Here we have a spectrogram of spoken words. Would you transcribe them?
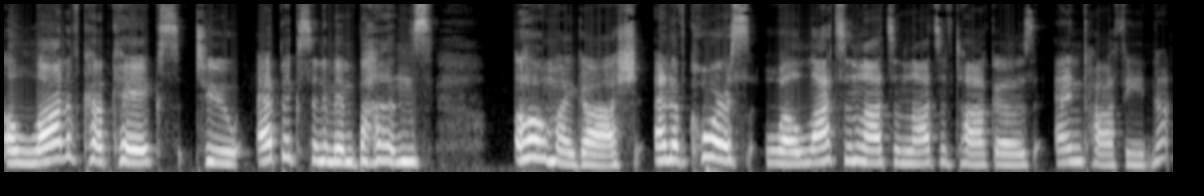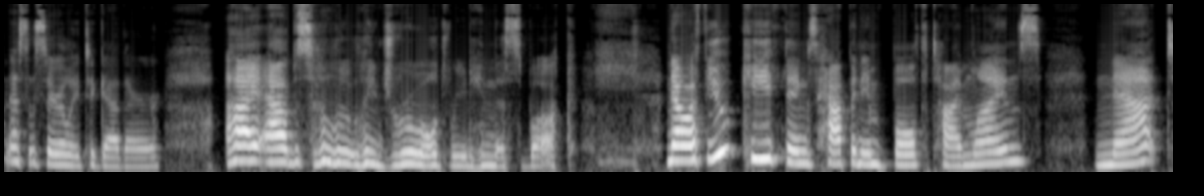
a lot of cupcakes, to epic cinnamon buns. Oh my gosh. And of course, well, lots and lots and lots of tacos and coffee, not necessarily together. I absolutely drooled reading this book. Now, a few key things happen in both timelines. Nat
